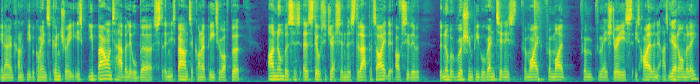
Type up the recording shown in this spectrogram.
you know, kind of people coming into country, is you're bound to have a little burst and it's bound to kind of peter off. But our numbers are, still suggesting there's still appetite. Obviously, the the number of Russian people renting is, from my from my from from history, is, is higher than it has been yep. normally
